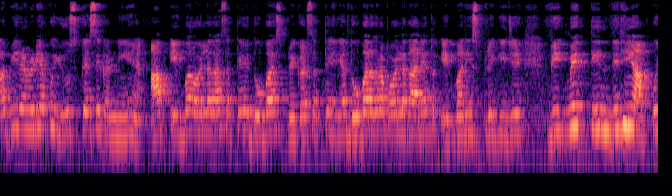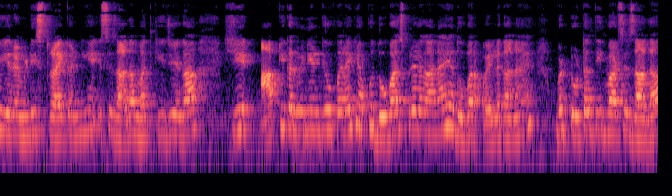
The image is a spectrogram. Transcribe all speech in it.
अब ये रेमेडी आपको यूज़ कैसे करनी है? आप एक बार ऑयल लगा सकते हैं, दो बार स्प्रे कर सकते हैं, या दो बार अगर आप ऑयल लगा रहे हैं तो एक बार ही स्प्रे कीजिए। वीक में तीन दिन ही आपको ये रेमेडीज ट्राई करनी है, इससे ज़्यादा मत कीजिएगा। ये आपके कन्वीनियंट के ऊपर है कि आपको दो बार स्प्रे लगाना है या दो बार ऑयल लगाना है बट टोटल तीन बार से ज़्यादा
